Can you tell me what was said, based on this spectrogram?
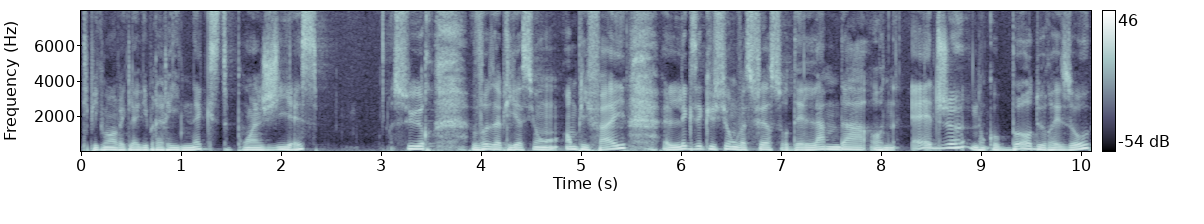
typiquement avec la librairie next.js sur vos applications Amplify. L'exécution va se faire sur des lambda on edge, donc au bord du réseau,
